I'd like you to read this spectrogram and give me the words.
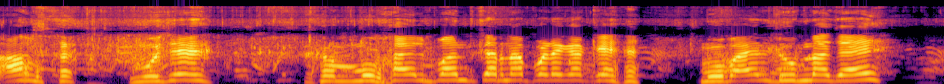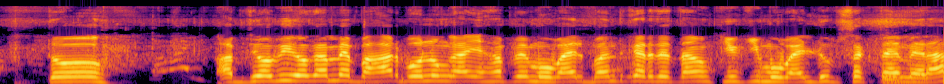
अब मुझे मोबाइल बंद करना पड़ेगा कि मोबाइल डूब ना जाए। तो अब जो भी होगा मैं बाहर बोलूँगा यहाँ पे मोबाइल बंद कर देता हूँ क्योंकि मोबाइल डूब सकता है मेरा।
